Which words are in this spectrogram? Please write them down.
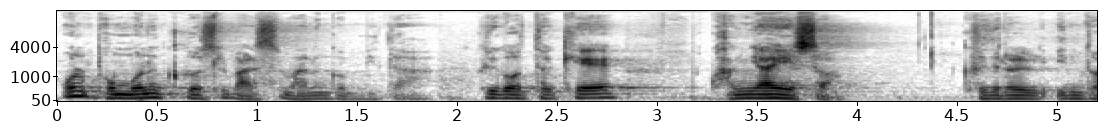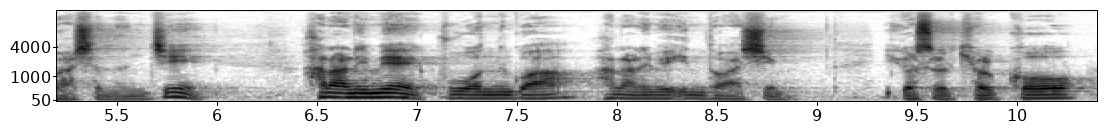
오늘 본문은 그것을 말씀하는 겁니다. 그리고 어떻게 광야에서 그들을 인도하셨는지 하나님의 구원과 하나님의 인도하심 이것을 결코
